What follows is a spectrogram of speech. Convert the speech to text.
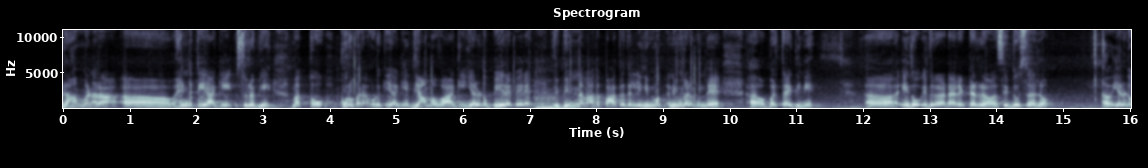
ಬ್ರಾಹ್ಮಣರ ಹೆಂಡತಿಯಾಗಿ ಸುರಭಿ ಮತ್ತು ಕುರುಬರ ಹುಡುಗಿಯಾಗಿ ದ್ಯಾಮವಾಗಿ ಎರಡು ಬೇರೆ ಬೇರೆ ವಿಭಿನ್ನವಾದ ಪಾತ್ರದಲ್ಲಿ ನಿಮ್ಮ ನಿಮ್ಮಗಳ ಮುಂದೆ ಬರ್ತಾ ಇದ್ದೀನಿ. ಇದು ಇದರ ಡೈರೆಕ್ಟರ್ ಸಿದ್ದು ಸರ್ ಎರಡೂ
